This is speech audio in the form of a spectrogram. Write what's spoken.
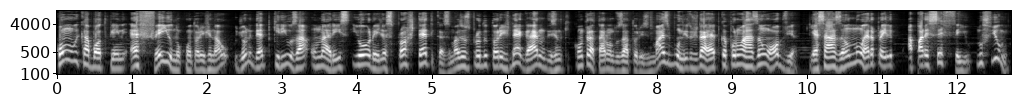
Como o Ichabod Crane é feio no conto original, Johnny Depp queria usar um nariz e orelhas prostéticas, mas os produtores negaram, dizendo que contrataram um dos atores mais bonitos da época por uma razão óbvia, e essa razão não era para ele aparecer feio no filme.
